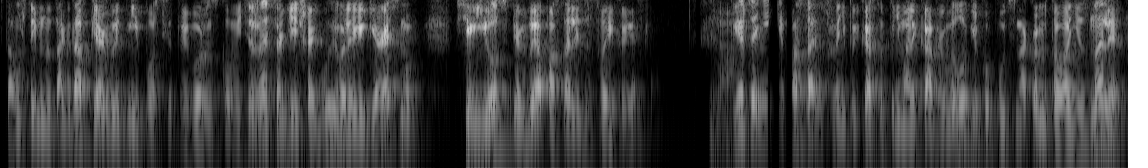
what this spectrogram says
Потому что именно тогда, в первые дни после Пригожинского мятежа, Сергей Шойгу и Валерий Герасимов всерьез впервые опасались за свои кресла. Да. Прежде они не опасались, потому что они прекрасно понимали кадровую логику Путина, а кроме того, они знали,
